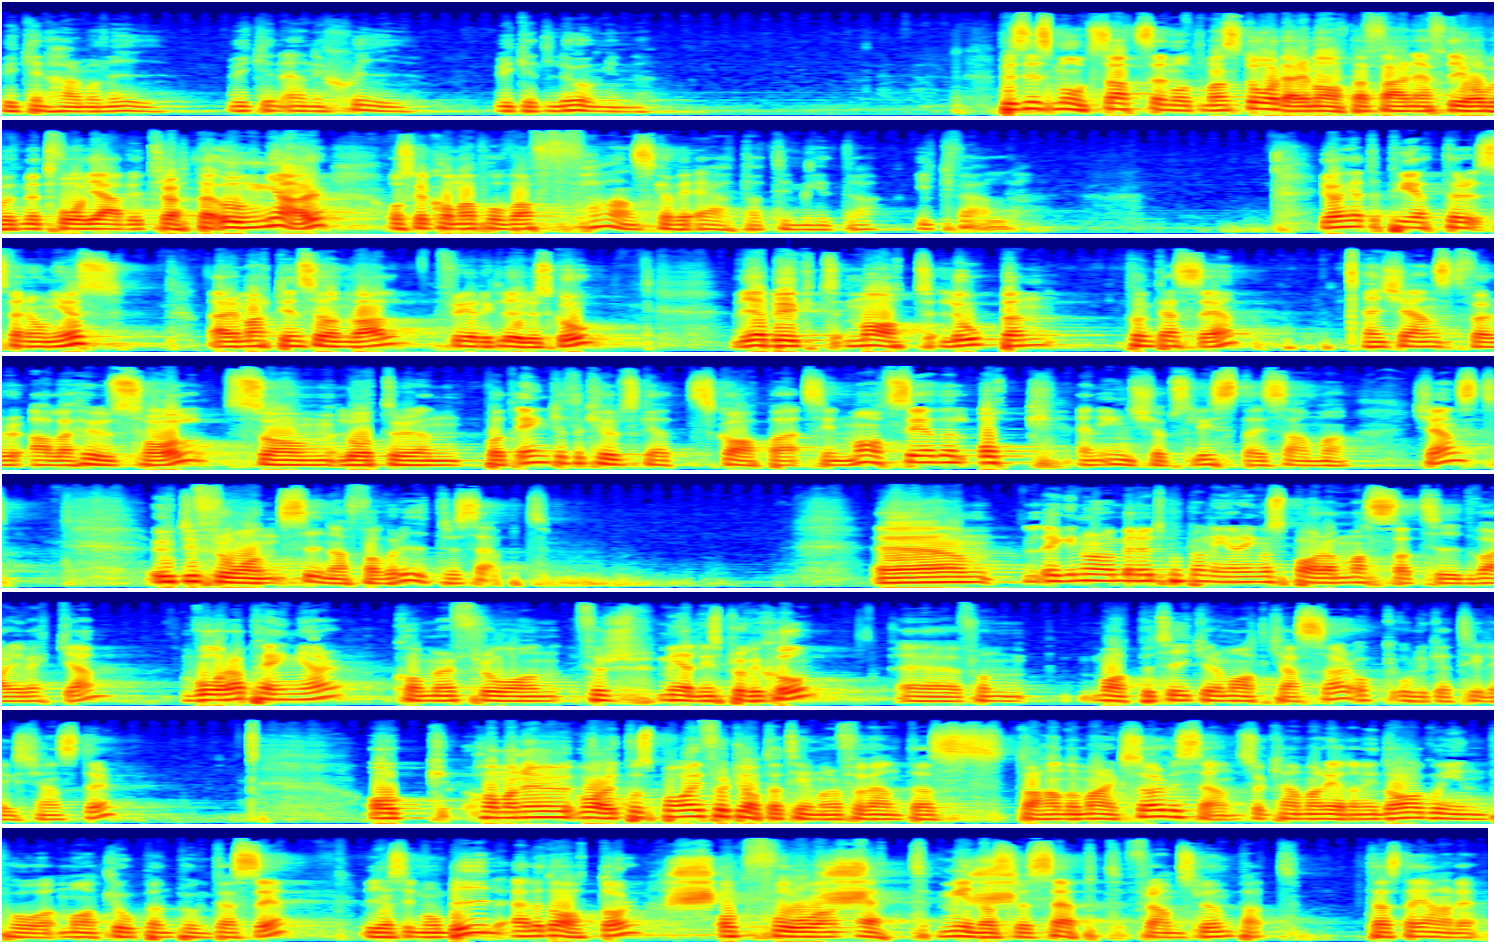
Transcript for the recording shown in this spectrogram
Vilken harmoni, vilken energi, vilket lugn. Precis motsatsen mot att man står där i mataffären efter jobbet med två jävligt trötta ungar och ska komma på vad fan ska vi äta till middag ikväll? Jag heter Peter Svenonius. Det här är Martin Sundvall, Fredrik Lyreskog. Vi har byggt matlopen.se, en tjänst för alla hushåll som låter en på ett enkelt och kul sätt skapa sin matsedel och en inköpslista i samma tjänst utifrån sina favoritrecept. Ehm, lägger några minuter på planering och sparar massa tid varje vecka. Våra pengar kommer från förmedlingsprovision eh, från matbutiker och matkassar och olika tilläggstjänster. Och har man nu varit på spa i 48 timmar och förväntas ta hand om markservicen så kan man redan idag gå in på matlopen.se via sin mobil eller dator och få ett middagsrecept framslumpat. Testa gärna det.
